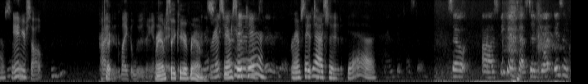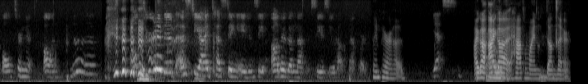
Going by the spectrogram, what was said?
Absolutely. and yourself. Mhm. Protect- I'm like losing it. Rams today. take care of Rams. Rams Rams take take care. care. There we go. Rams get State Jackson. tested. Yeah. Rams get tested. So, uh, speaking of tested, what is an alternate on alternative STI testing agency other than the CSU Health Network? Planned Parenthood. Yes. I got I Um, got half of mine done there.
